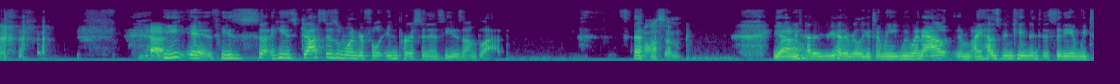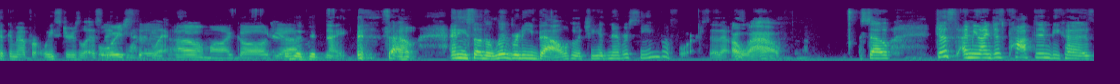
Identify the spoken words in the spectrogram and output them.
yeah, he is. He's he's just as wonderful in person as he is on Blab. awesome yeah, wow. we've had a we had a really good time. We we went out, and my husband came into the city, and we took him out for oysters last oysters. night. Oysters! Oh my god! Yeah, it was a good night. so, and he saw the Liberty Bell, which he had never seen before. So that. oh wow! So just I mean I just popped in because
